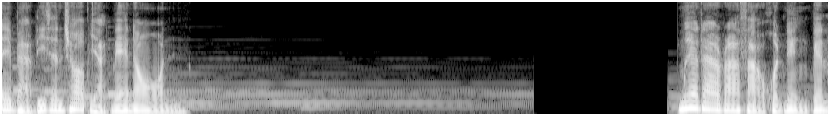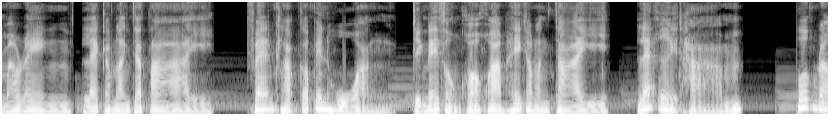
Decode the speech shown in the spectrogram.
ในแบบที่ฉันชอบอย่างแน่นอน เมื่อดาราสาวคนหนึ่งเป็นมะเร็งและกำลังจะตาย แฟนคลับก็เป็นห่วง จึงได้ส่งข้อความให้กำลังใจ และเอ่ยถาม พวกเรา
